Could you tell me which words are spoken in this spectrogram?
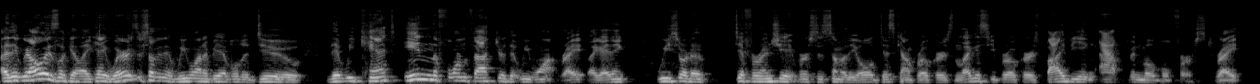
I think we always look at like, hey, where is there something that we want to be able to do that we can't in the form factor that we want, right? Like, I think we sort of differentiate versus some of the old discount brokers and legacy brokers by being app and mobile first, right?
